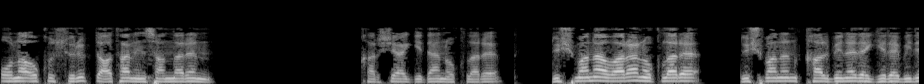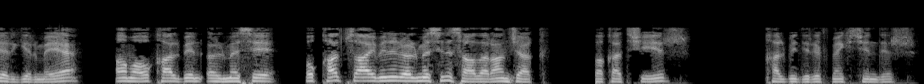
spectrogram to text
ona oku sürüp de atan insanların karşıya giden okları, düşmana varan okları düşmanın kalbine de girebilir girmeye ama o kalbin ölmesi, o kalp sahibinin ölmesini sağlar ancak. Fakat şiir kalbi diriltmek içindir.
